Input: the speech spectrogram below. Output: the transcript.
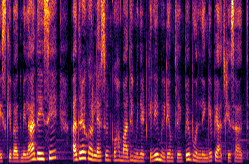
इसके बाद मिला दें इसे अदरक और लहसुन को हम आधे मिनट के लिए मीडियम फ्लेम पे भून लेंगे प्याज के साथ।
